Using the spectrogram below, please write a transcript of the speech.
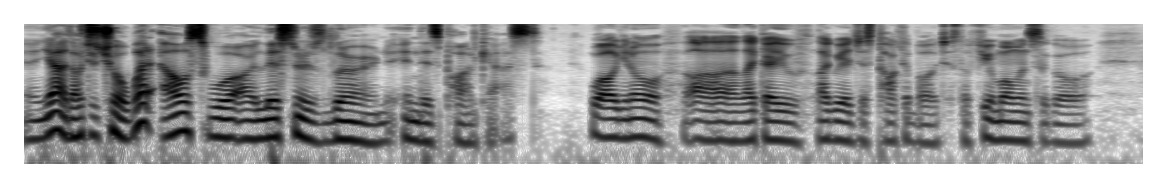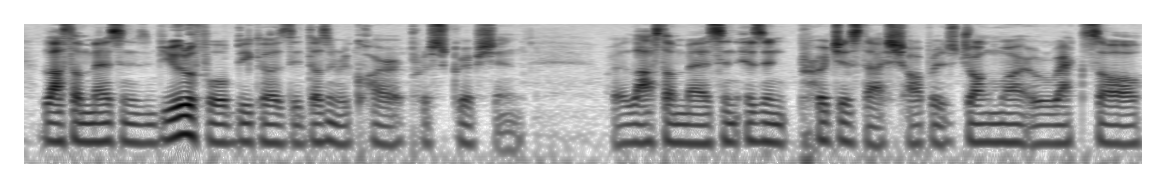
and yeah, Dr. Cho, what else will our listeners learn in this podcast? Well, you know, uh, like I like we had just talked about just a few moments ago, lifestyle medicine is beautiful because it doesn't require a prescription. Right? Lifestyle medicine isn't purchased at Shoppers Drug Mart or Rexall,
